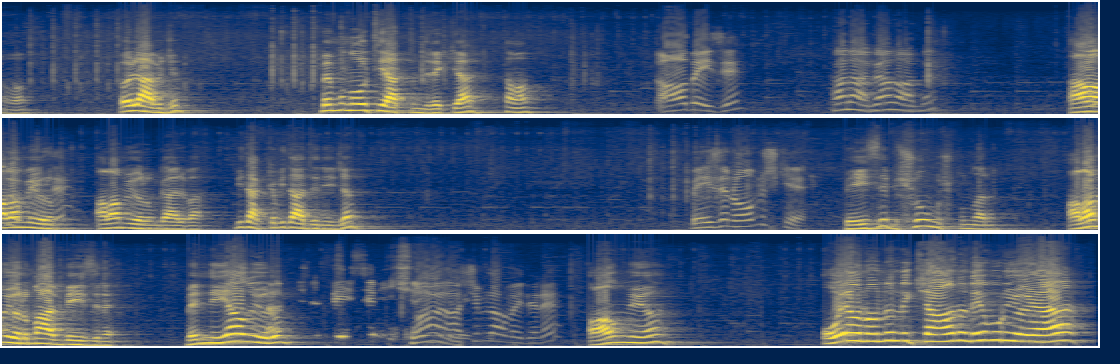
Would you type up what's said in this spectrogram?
Tamam. Öyle abicim. Ben bunu ultiye attım direkt ya. Tamam. Al base'i. Al abi al abi. Aa Oldu alamıyorum. Beyzi. Alamıyorum galiba. Bir dakika bir daha deneyeceğim. Base'e ne olmuş ki? Beyze bir şey olmuş bunların. Alamıyorum abi Beyzini. Ben niye alıyorum? Bizim base'in içine Aa girmek. şimdi almayı dene. Almıyor. O yanının nikahını ne vuruyor ya?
